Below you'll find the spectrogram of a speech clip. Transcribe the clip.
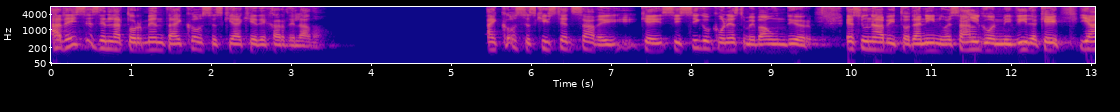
A veces en la tormenta hay cosas que hay que dejar de lado. Hay cosas que usted sabe que si sigo con esto me va a hundir. Es un hábito danino, es algo en mi vida que ya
